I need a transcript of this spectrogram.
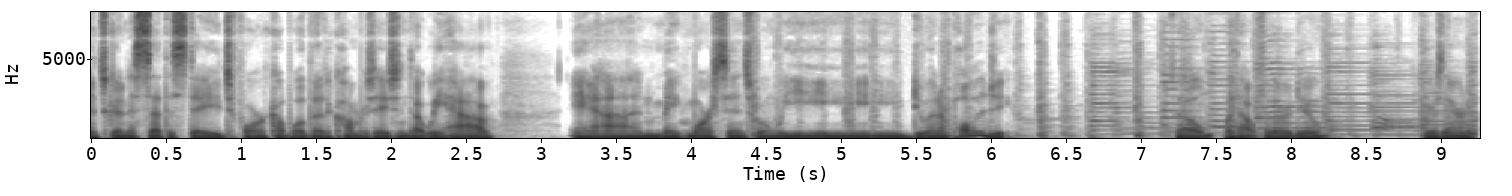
It's going to set the stage for a couple of the conversations that we have and make more sense when we do an apology. So, without further ado, here's Aaron.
